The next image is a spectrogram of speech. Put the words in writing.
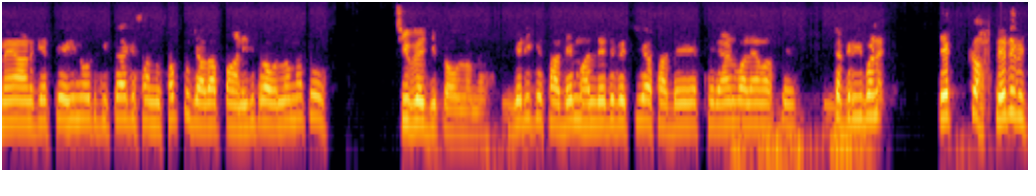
ਮੈਂ ਆਣ ਕੇ ਇੱਥੇ ਇਹੀ ਨੋਟ ਕੀਤਾ ਕਿ ਸਾਨੂੰ ਸਭ ਤੋਂ ਜ਼ਿਆਦਾ ਪਾਣੀ ਦੀ ਪ੍ਰੋਬਲਮ ਹੈ ਤੇ ਸੀਵਰੇਜ ਦੀ ਪ੍ਰੋਬਲਮ ਹੈ। ਜਿਹੜੀ ਕਿ ਸਾਡੇ ਮੁਹੱਲੇ ਦੇ ਵਿੱਚ ਜਾਂ ਸਾਡੇ ਇੱਥੇ ਰਹਿਣ ਵਾਲਿਆਂ ਵਾਸਤੇ ਤਕਰੀਬਨ ਇੱਕ ਹਫ਼ਤੇ ਦੇ ਵਿੱਚ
